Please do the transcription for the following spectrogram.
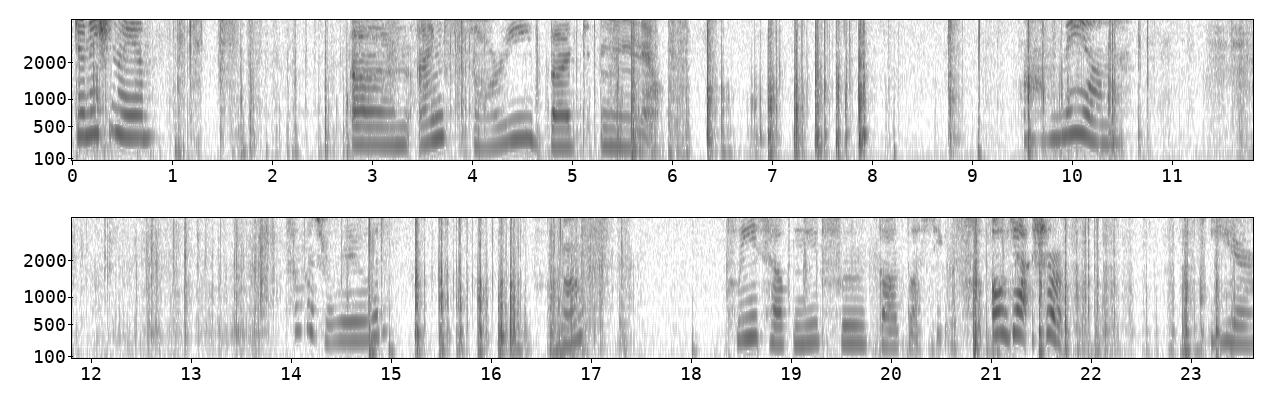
Donation, ma'am. Um, I'm sorry, but no. Oh, man. That was rude. Please help. Need food. God bless you. Oh, yeah, sure. Here.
